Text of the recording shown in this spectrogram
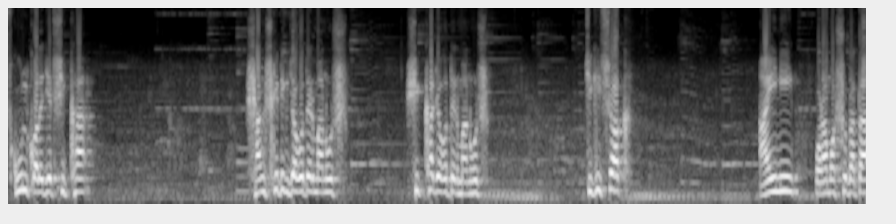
স্কুল, কলেজের শিক্ষা, সাংস্কৃতিক জগতের মানুষ শিক্ষা জগতের মানুষ, চিকিৎসক, আইনি পরামর্শদাতা,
